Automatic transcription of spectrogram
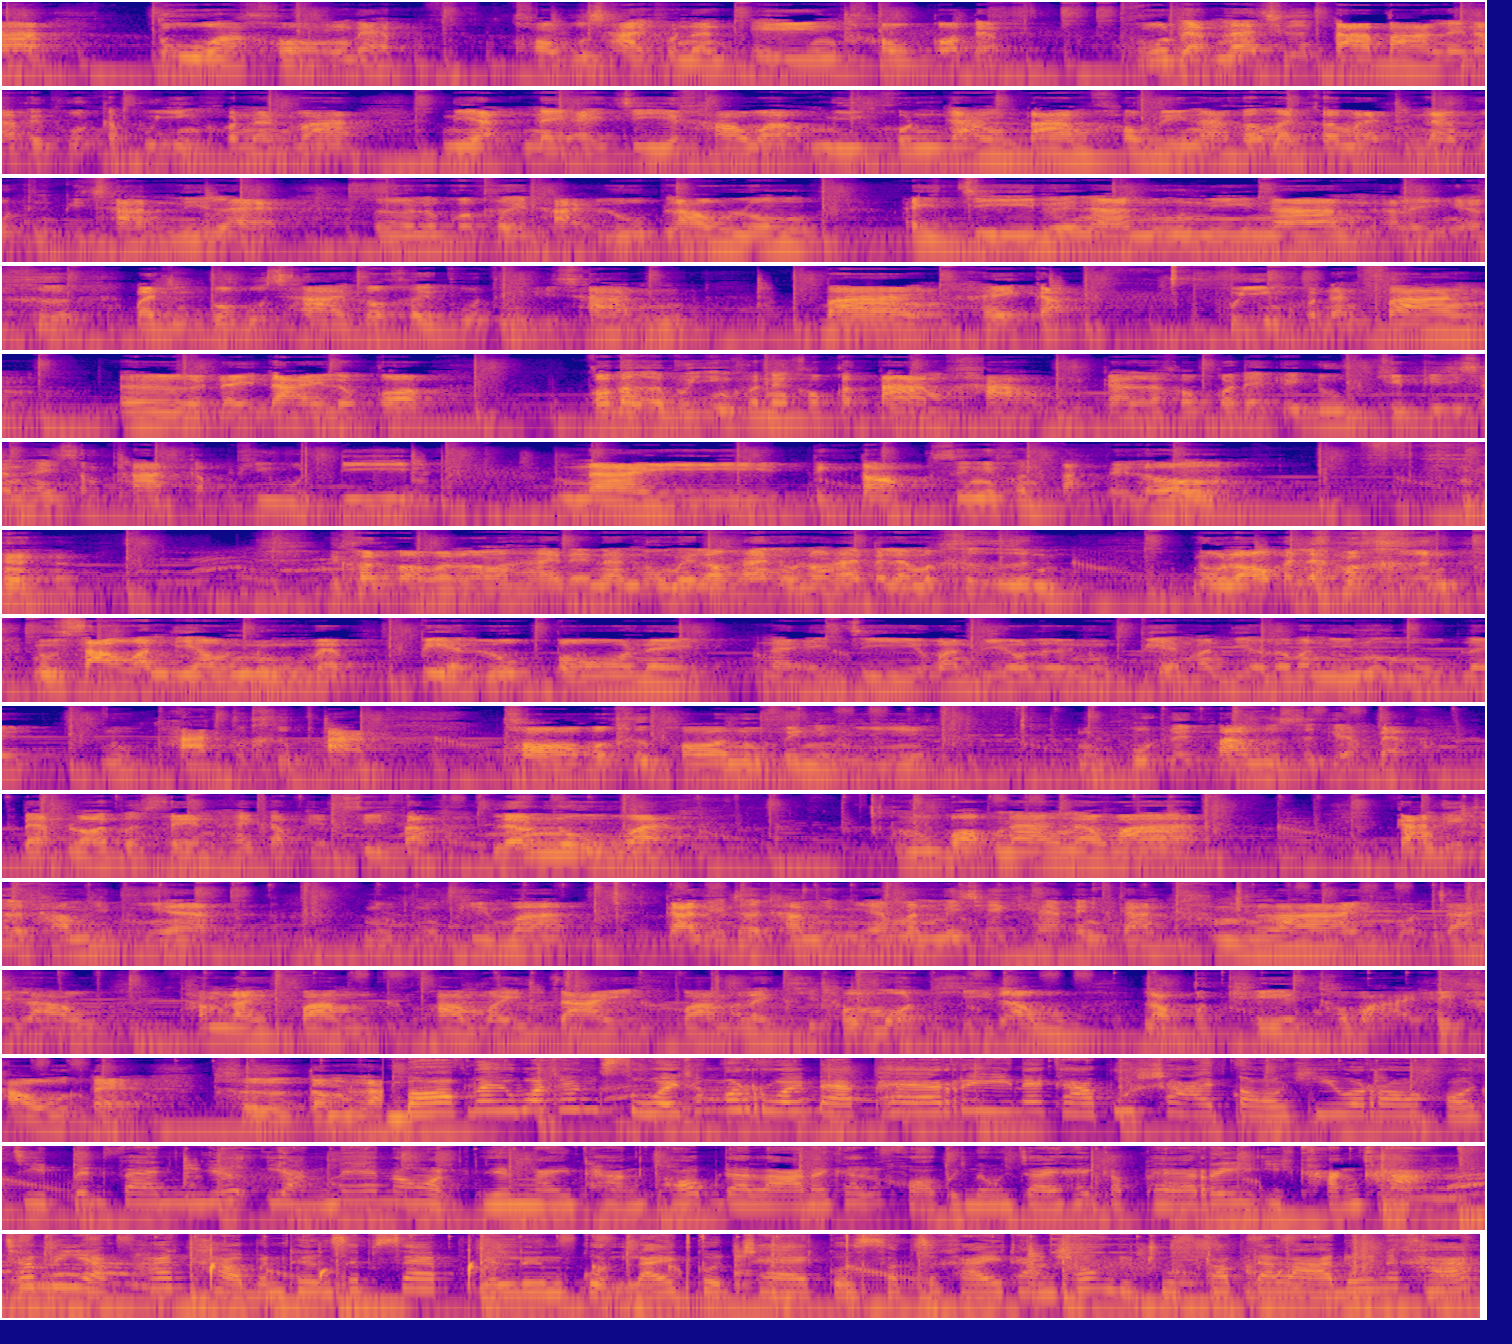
ตัวของแบบของผู้ชายคนนั้นเองเขาก็แบบ พูดแบบน่าชื่นตาบานเลยนะ ไปพูดกับผู้หญิงคนนั้นว่าเนี่ยในไอจีเขาว่ามีคนดังตามเขาด้วยนะก็หมายก็หมายถึงนางพูดถึงดิฉันนี่แหละเออแล้วก็เคยถ่ายรูปเราลงไอจีด้วยนะนู่นนี่นั่น อะไรอย่างเงี้ยคือหมายถึงตัวผู้ชายก็เคยพูดถึงดิฉันบ้างให้กับผู้หญิงคนนั้นฟังเออใด ๆ แล้วก็ก็บังเอิญผู้หญิงคนนั้นเขาก็ตามข่าวเหมือนกัน แล้วเขาก็ได้ไปดูคลิปที่ดิฉันให้สัมภาษณ์กับพี่วูดดี้ใน t ิ k t o k ซึ่งมีคนตัดไปลง มีคนบอกว่าร้องไห้ได้นะหนูไม่ร้องไห้หนูร้องไห้ไปแล้วเมื่อคืน หนูร้องไปแล้วเมื่อคืน หนูเศร้าวันเดียวหนูแบบเปลี่ยนรูปโปรในในไอจีวันเดียวเลยหนูเปลี่ยนวันเดียวแล้ววันนี้หนูมูฟเลยหนูพักก็คือพัก พอก็คือพอหนูเป็นอย่างนี้ หนูพูดด้วยความรู้สึกอย่างแบบแบบร้อยเปอร์เซ็นต์ให้กับ FC ฟังแล้วหนูอะหนูบอกนางนะว่า การที่เธอทำอย่างเงี้ยหนูหนูพิมพ์ว่า การที่เธอทำอย่างเงี้ยมันไม่ใช่แค่เป็นการทำลายหัวใจเราทำลายความความไว้ใจ ความอะไรที่ทั้งหมดที่เราเราประเคนถวายให้เขาแต่เธอกำลัง บอกเลยว่าทั้งสวยทั้งรวยแบบแพรรี่นะคะ ผู้ชายต่อคิวรอขอจีบเป็นแฟนเยอะอย่างแน่นอน ยังไงทางท็อปดารานะคะก็ขอเป็นกำลังใจให้กับแพรรี่อีกครั้งค่ะ ถ้าไม่อยากพลาดข่าวบันเทิงแซ่บๆอย่าลืมกดไลค์กดแชร์กด subscribe ทางช่อง YouTube ท็อปดาราด้วยนะคะ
